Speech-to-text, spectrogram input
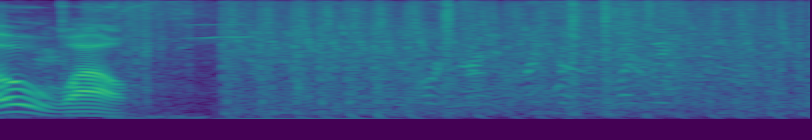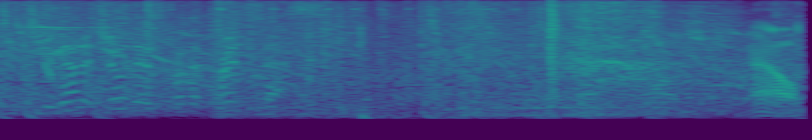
oh, wow. Ow.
